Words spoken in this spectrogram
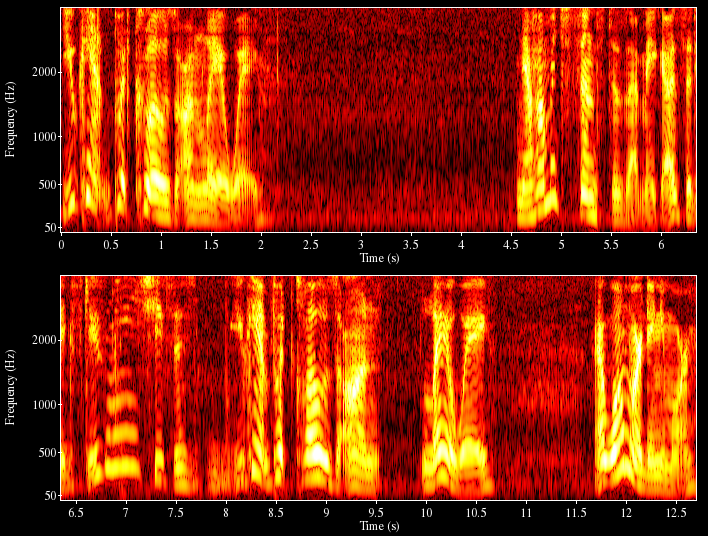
you can't put clothes on layaway. Now, how much sense does that make? I said, excuse me? She says, you can't put clothes on layaway at Walmart anymore.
